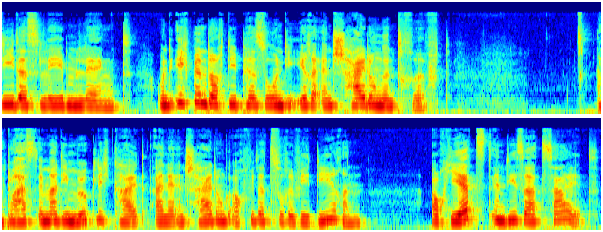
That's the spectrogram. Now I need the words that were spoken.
die das Leben lenkt. Und ich bin doch die Person, die ihre Entscheidungen trifft. Und du hast immer die Möglichkeit, eine Entscheidung auch wieder zu revidieren. Auch jetzt in dieser Zeit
